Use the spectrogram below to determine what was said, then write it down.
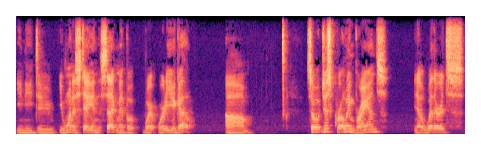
you need to you want to stay in the segment but where, where do you go um, so just growing brands you know whether it's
